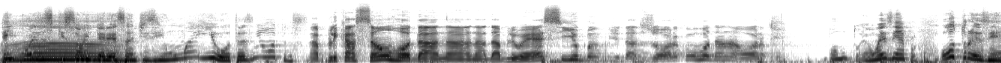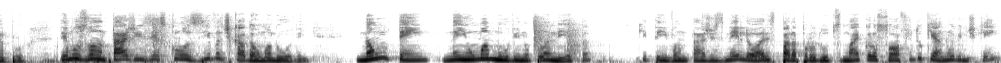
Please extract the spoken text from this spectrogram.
Tem Ah. coisas que são interessantes em uma e outras em outras. A aplicação rodar na, na AWS e o banco de dados Oracle rodar na Oracle. Ponto. É um exemplo. Outro exemplo. Temos vantagens exclusivas de cada uma nuvem. Não tem nenhuma nuvem no planeta que tem vantagens melhores para produtos Microsoft do que a nuvem de quem?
